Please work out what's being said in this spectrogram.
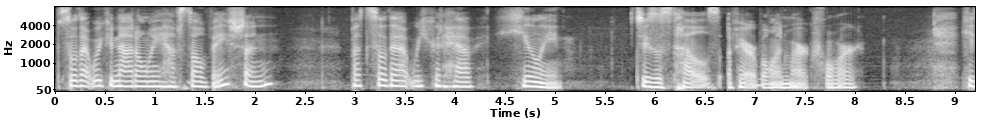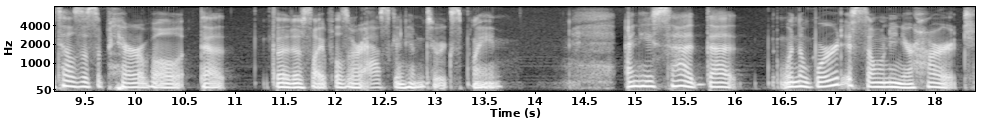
so that we could not only have salvation, but so that we could have healing. Jesus tells a parable in Mark 4 he tells us a parable that the disciples are asking him to explain. And he said that when the word is sown in your heart,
